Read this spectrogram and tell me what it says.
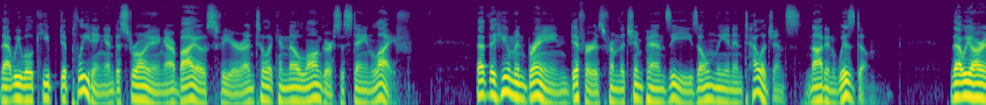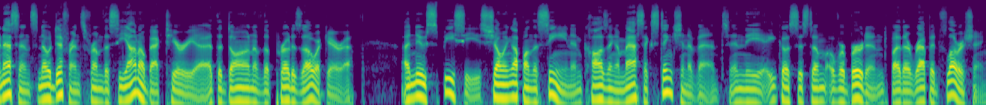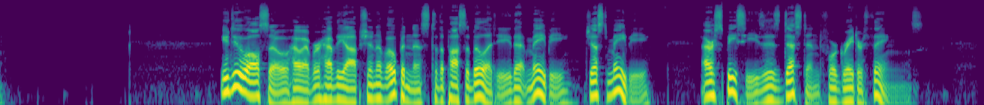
that we will keep depleting and destroying our biosphere until it can no longer sustain life, that the human brain differs from the chimpanzees only in intelligence, not in wisdom, that we are in essence no difference from the cyanobacteria at the dawn of the Proterozoic era, a new species showing up on the scene and causing a mass extinction event in the ecosystem overburdened by their rapid flourishing. You do also, however, have the option of openness to the possibility that maybe, just maybe, our species is destined for greater things.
